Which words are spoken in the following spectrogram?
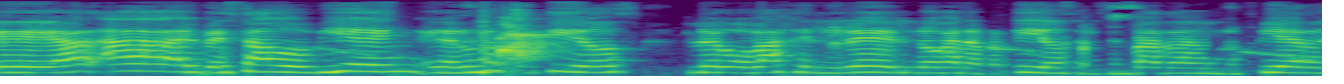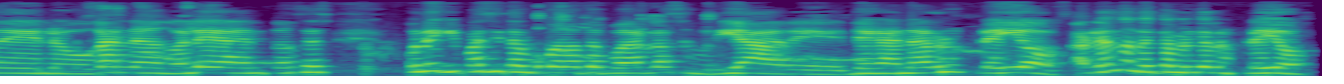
Eh, ha empezado bien en algunos partidos, luego baja el nivel, no gana partidos, se los empatan, los pierde, luego gana, golea. Entonces, un equipo así tampoco no te puede dar la seguridad de, ganar los playoffs, hablando netamente de los playoffs.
